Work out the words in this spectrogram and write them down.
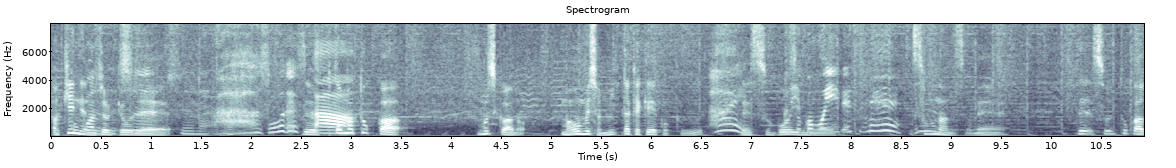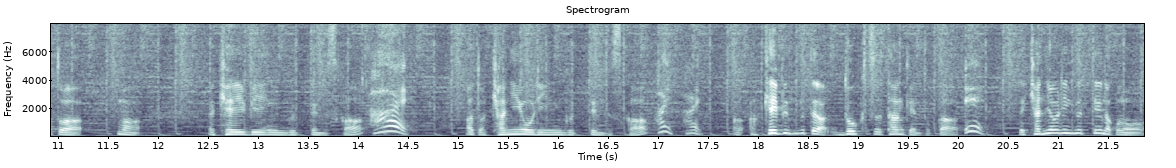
あ近年の状況で。あそうですか。奥多摩とかもしくはあの、まあ、青梅市の新岳渓谷。ですごいもういいですね、そうなんですよね。でそれとかあとはまあケイビングっていうんですか、はい、あとはキャニオリングっていうんですか、はいはい、あケービングっては洞窟探検とか、ええ、でキャニオリングっていうのはこの、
